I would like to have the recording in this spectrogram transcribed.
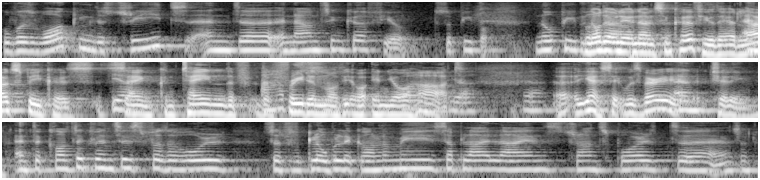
who was walking the streets and uh, announcing curfew to people. No people. Not only announcing curfew, they had loudspeakers yeah. saying, "Contain the, the freedom of your in your heart." Yeah. Yeah. Uh, yes, it was very and, chilling. And the consequences for the whole sort of global economy, supply lines, transport, uh, and so on,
